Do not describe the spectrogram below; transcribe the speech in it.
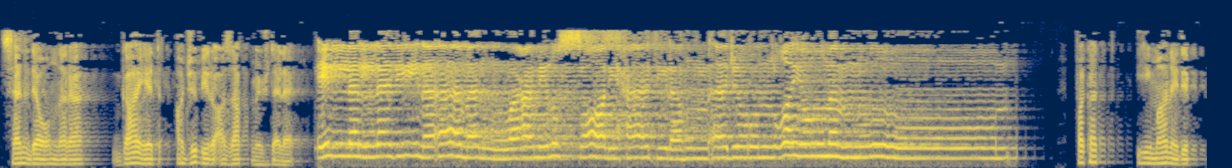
Sen de onlara gayet acı bir azap müjdele. إِلَّا الَّذ۪ينَ آمَنُوا وَعَمِلُوا الصَّالِحَاتِ لَهُمْ أَجْرٌ غَيْرُ مَمْنُونَ Fakat iman edip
